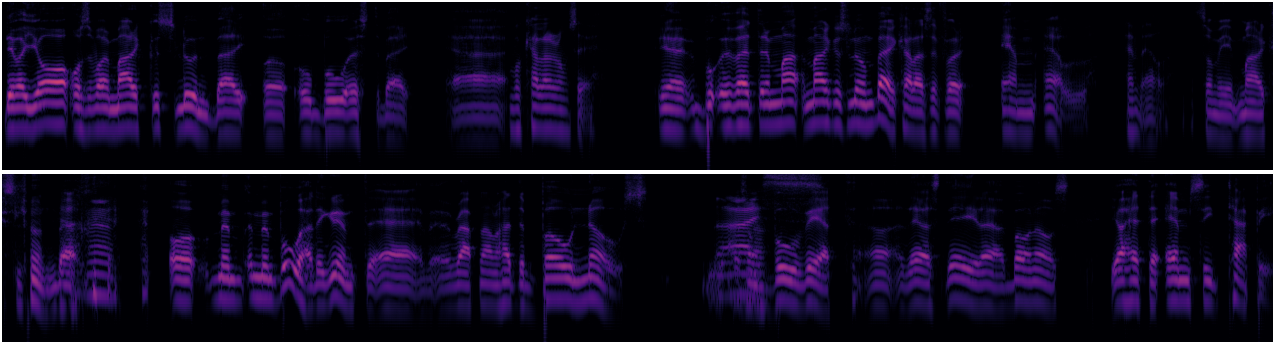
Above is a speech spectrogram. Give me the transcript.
Det var jag och så var det Marcus Lundberg och, och Bo Österberg. Eh, Vad kallar de sig? eh, Bo, vad heter det? Ma- Marcus Lundberg kallar sig för ML, ML. som i Marcus Lundberg. Ja. Och, men, men Bo hade grymt eh, rapnamn, han hette Bo Knows. Nej. Som Bo vet. Ja, det, gillar jag, Bo Knows. Jag hette MC Tappy.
